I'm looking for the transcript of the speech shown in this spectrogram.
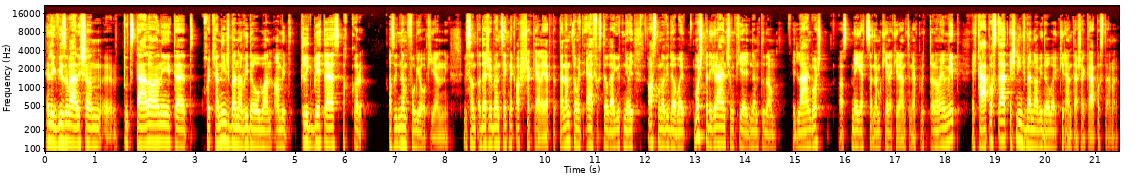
elég vizuálisan tudsz tálalni, tehát hogyha nincs benne a videóban, amit clickbaitelsz, akkor az úgy nem fog jól kijönni. Viszont a Dezső Bencéknek azt se kell értette. Nem tudom, hogy el fogsz te odáig jutni, hogy azt mondod a videóban, hogy most pedig ráncsunk ki egy, nem tudom, egy lángost, azt még egyszer nem kéne kirántani, akkor tudom én mit, egy káposztát, és nincs benne a videóban egy kirántás egy káposztának.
